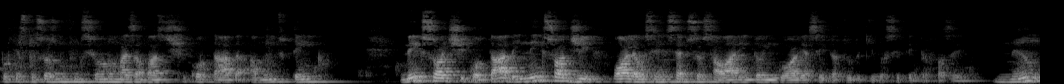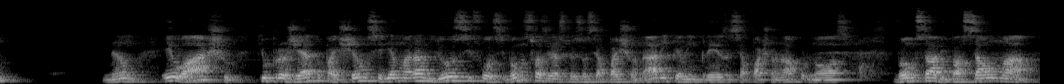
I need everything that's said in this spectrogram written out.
Porque as pessoas não funcionam mais à base de chicotada há muito tempo. Nem só de chicotada e nem só de, olha, você recebe o seu salário, então engole e aceita tudo que você tem para fazer. Não. Não. Eu acho que o projeto Paixão seria maravilhoso se fosse. Vamos fazer as pessoas se apaixonarem pela empresa, se apaixonar por nós. Vamos, sabe, passar uma,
